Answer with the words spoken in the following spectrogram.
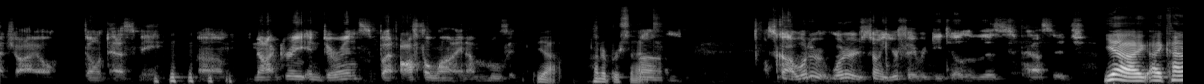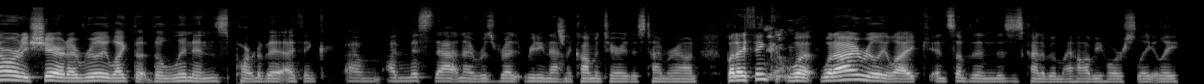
agile. Don't test me. um, not great endurance, but off the line, I'm moving. Yeah, hundred percent. Um, Scott, what are what are some of your favorite details of this passage? Yeah, I, I kind of already shared. I really like the the linens part of it. I think um, I missed that, and I was read, reading that in a commentary this time around. But I think Yeah. what what I really like, and something this has kind of been my hobby horse lately,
